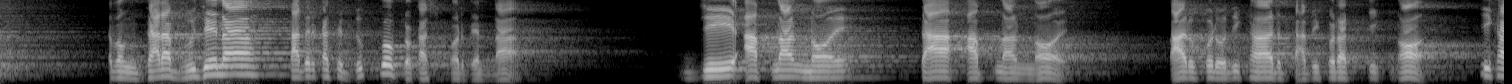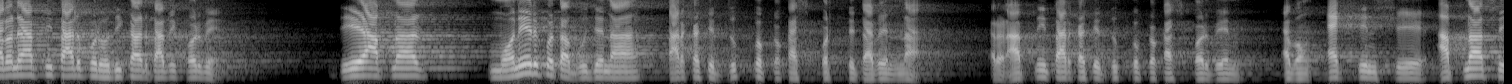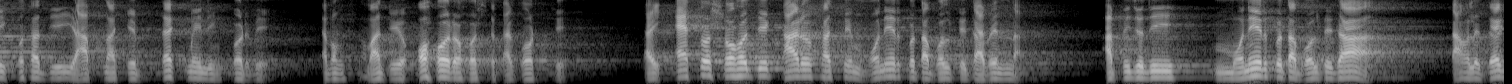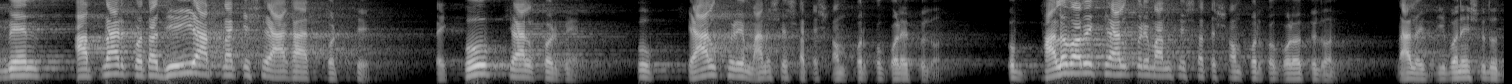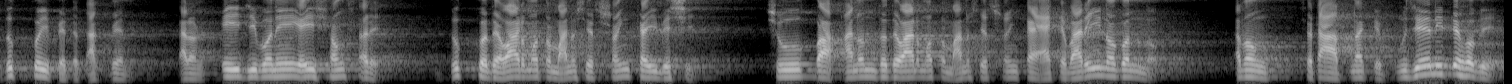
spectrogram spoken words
এবং যারা বুঝে না, তাদের কাছে দুঃখ প্রকাশ করবেন না। যে আপনার নয়, যা আপনার নয়, তার উপর অধিকার দাবি করা ঠিক নয়। কি কারণে আপনি তার উপর অধিকার দাবি করবেন? যে আপনার মনের কথা বুঝে না, তার কাছে দুঃখ প্রকাশ করতে যাবেন না। কারণ আপনি তার কাছে দুঃখ প্রকাশ করবেন এবং একদিন সে আপনার সেই কথা দিয়েই আপনাকে ব্ল্যাকমেইলিং করবে এবং সমাজে অহরহ সেটা ঘটছে। তাই এত সহজে কারও কাছে মনের কথা বলতে যাবেন না। আপনি যদি মনের কথা বলতে যান, তাহলে দেখবেন আপনার কথা দিয়েই আপনাকে সে আঘাত করছে। তাই খুব খেয়াল করবেন, খুব খেয়াল করে মানুষের সাথে সম্পর্ক গড়ে তুলুন। খুব ভালোভাবে খেয়াল করে মানুষের সাথে সম্পর্ক গড়ে তুলুন। নাহলে জীবনে শুধু দুঃখই পেতে থাকবেন। কারণ এই জীবনে, এই সংসারে দুঃখ দেওয়ার মতো মানুষের সংখ্যাই বেশি। সুখ বা আনন্দ দেওয়ার মতো মানুষের সংখ্যা একেবারেই নগণ্য। এবং সেটা আপনাকে বুঝে নিতে হবে,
